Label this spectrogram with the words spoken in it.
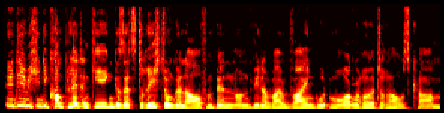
indem ich in die komplett entgegengesetzte Richtung gelaufen bin und wieder beim Weingut Morgenröte rauskam.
